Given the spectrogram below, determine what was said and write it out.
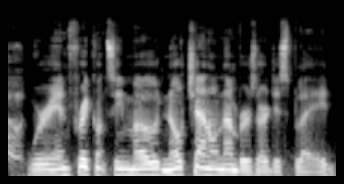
mode. We're in frequency mode, no channel numbers are displayed.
